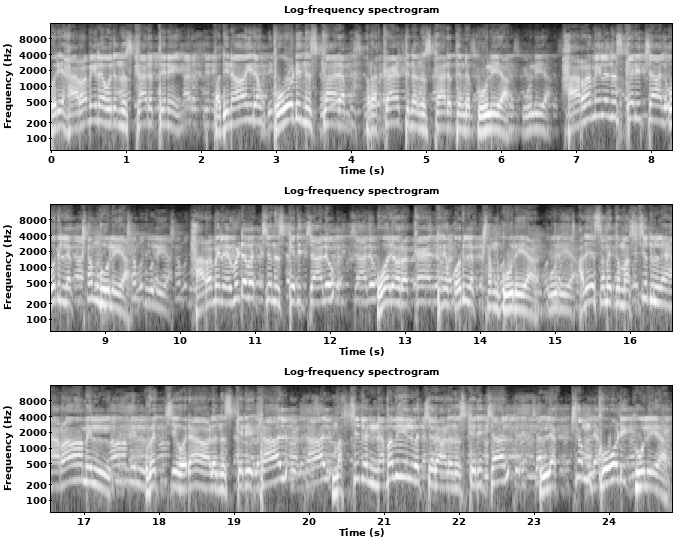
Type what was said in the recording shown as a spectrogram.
ഒരു ഹറമിലെ ഒരു നിസ്കാരത്തിന് പതിനായിരം കോടി നിസ്കാരം റക്കായത്തിന്റെ നിസ്കാരത്തിന്റെ കൂലിയ. ഹറമിൽ നിസ്കരിച്ചാൽ ഒരു ലക്ഷം കൂലിയ. ഹറമിൽ എവിടെ വെച്ച് നിസ്കരിച്ചാലും ഓരോ റക്കായത്തിനും ഒരു ലക്ഷം കൂലിയാണ് അതേസമയത്ത് മസ്ജിദുൽ ഹറാമിൽ വെച്ച് ഒരാൾ നിസ്കരിച്ചാൽ മസ്ജിദുൽ നബവിയിൽ വെച്ച് ഒരാൾ നിസ്കരിച്ചാൽ ലക്ഷം കോടി കൂലിയാണ്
